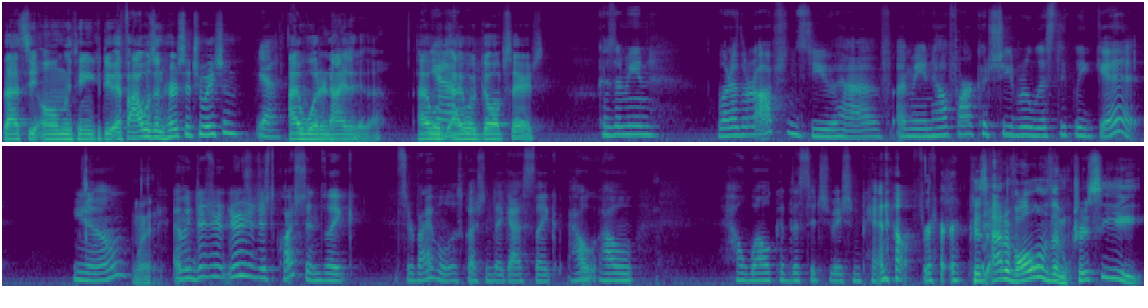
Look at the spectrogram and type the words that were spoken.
that's the only thing you could do. If I was in her situation, Yeah. I wouldn't either. Though I would Yeah. I would go upstairs. Because, I mean, what other options do you have? I mean, how far could she realistically get? You know? Right. I mean, there's are just questions, like survivalist questions, I guess. Like, how, how, how well could this situation pan out for her? Because out of all of them, Chrissy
